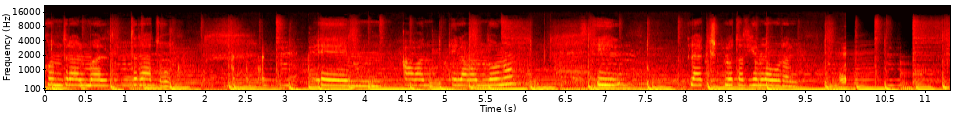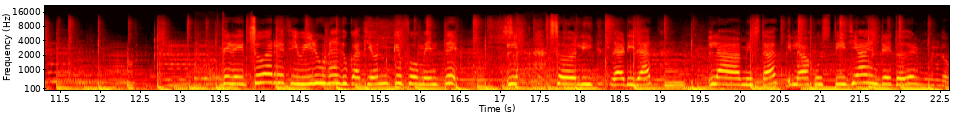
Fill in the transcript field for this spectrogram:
contra el maltrato, em, el abandono y la explotación laboral. A recibir una educación que fomente la solidaridad, la amistad y la justicia entre todo el mundo.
